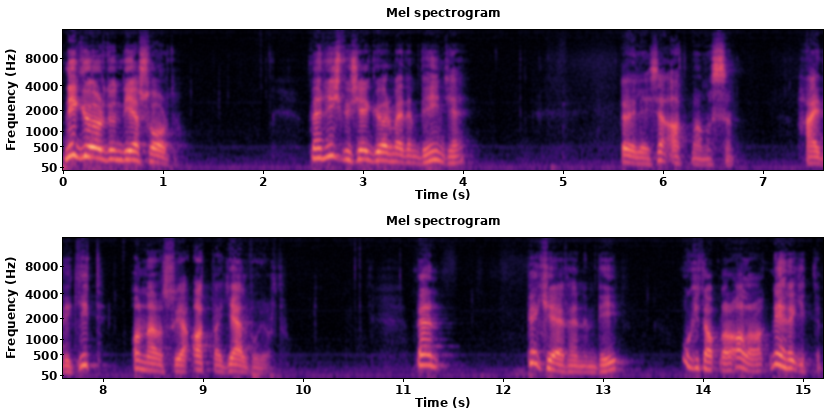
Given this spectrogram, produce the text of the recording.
ne gördün diye sordu. Ben hiçbir şey görmedim deyince öyleyse atmamışsın. Haydi git onları suya at da gel buyurdu. Ben peki efendim deyip o kitapları alarak nehre gittim.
